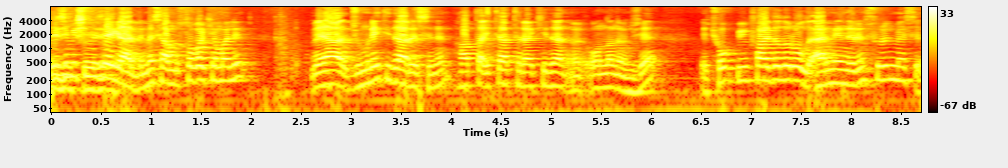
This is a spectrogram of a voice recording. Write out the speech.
Bizim işimize geldi. Mesela Mustafa Kemal'in veya Cumhuriyet İdaresi'nin hatta İttihat Terakki'den ondan önce e, çok büyük faydaları oldu. Ermenilerin sürülmesi.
